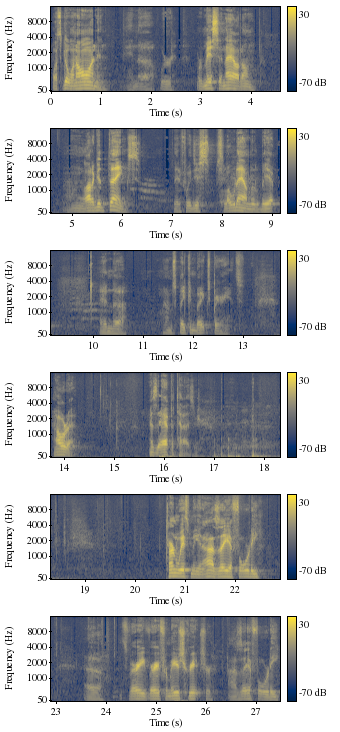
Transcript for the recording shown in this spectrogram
what's going on and and uh, we're we're missing out on, on a lot of good things that if we just slow down a little bit and uh, I'm speaking by experience. All right. As the appetizer. Turn with me in Isaiah 40. Uh, it's very, very familiar scripture. Isaiah 40,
